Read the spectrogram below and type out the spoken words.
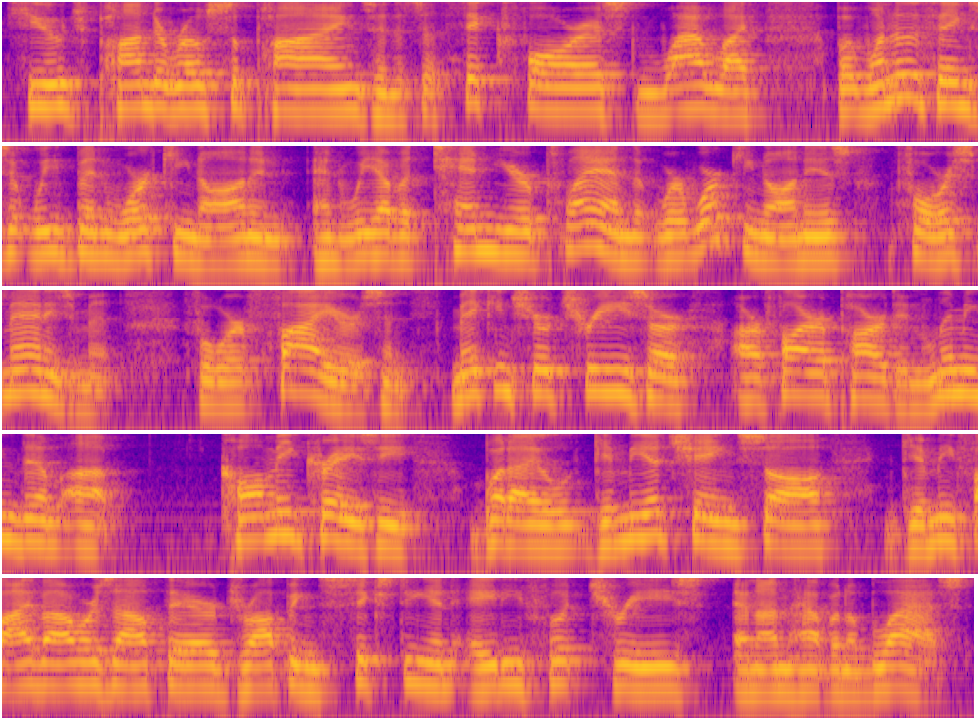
huge ponderosa pines and it's a thick forest and wildlife but one of the things that we've been working on and and we have a 10 year plan that we're working on is forest management for fires and making sure trees are are far apart and limbing them up call me crazy but I give me a chainsaw, give me 5 hours out there dropping 60 and 80 foot trees and I'm having a blast.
